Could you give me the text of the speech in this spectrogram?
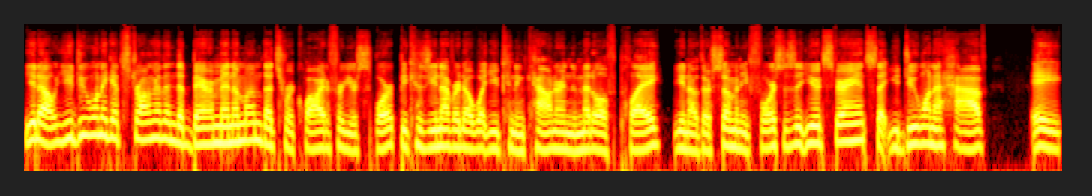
you know, you do want to get stronger than the bare minimum that's required for your sport because you never know what you can encounter in the middle of play. You know, there's so many forces that you experience that you do want to have a,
